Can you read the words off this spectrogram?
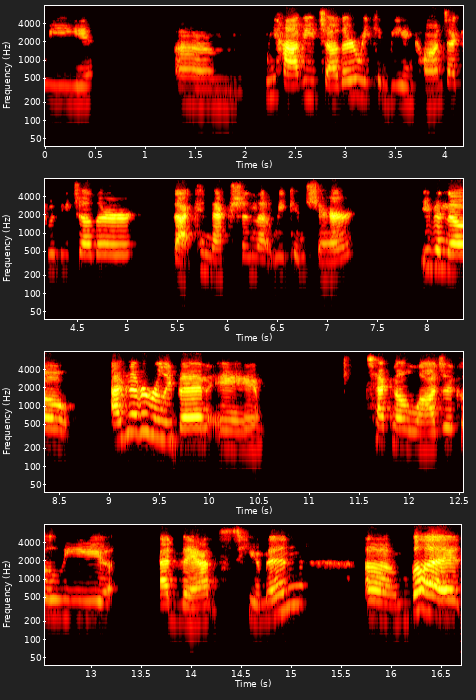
we um, we have each other, we can be in contact with each other, that connection that we can share. Even though I've never really been a technologically advanced human, um, but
